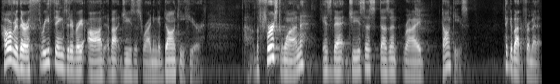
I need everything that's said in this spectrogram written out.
However, there are three things that are very odd about Jesus riding a donkey here. Uh, the first one is that Jesus doesn't ride donkeys. Think about it for a minute.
